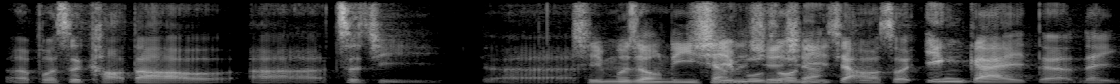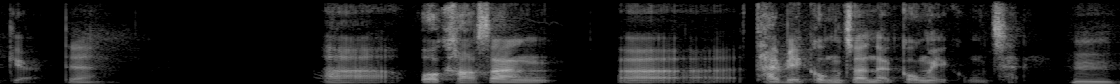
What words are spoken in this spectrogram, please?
呃不是考到呃自己呃心目中理想，心目中理想，我说应该的那个，对，啊、呃，我考上呃台北工专的工业工程，嗯。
